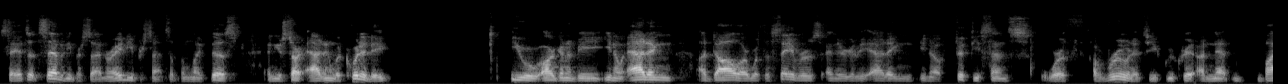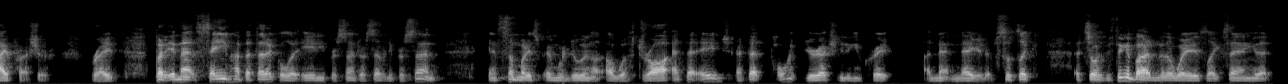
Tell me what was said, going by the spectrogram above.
say it's at 70% or 80%, something like this, and you start adding liquidity, you are going to be, you know, adding a dollar worth of savers and you're going to be adding, you know, 50 cents worth of rune. It's you create a net buy pressure, right? But in that same hypothetical at 80% or 70%, and somebody's, and we're doing a, a withdraw at that age, at that point, you're actually going to create a net negative. So it's like, so if you think about it another way, is like saying that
